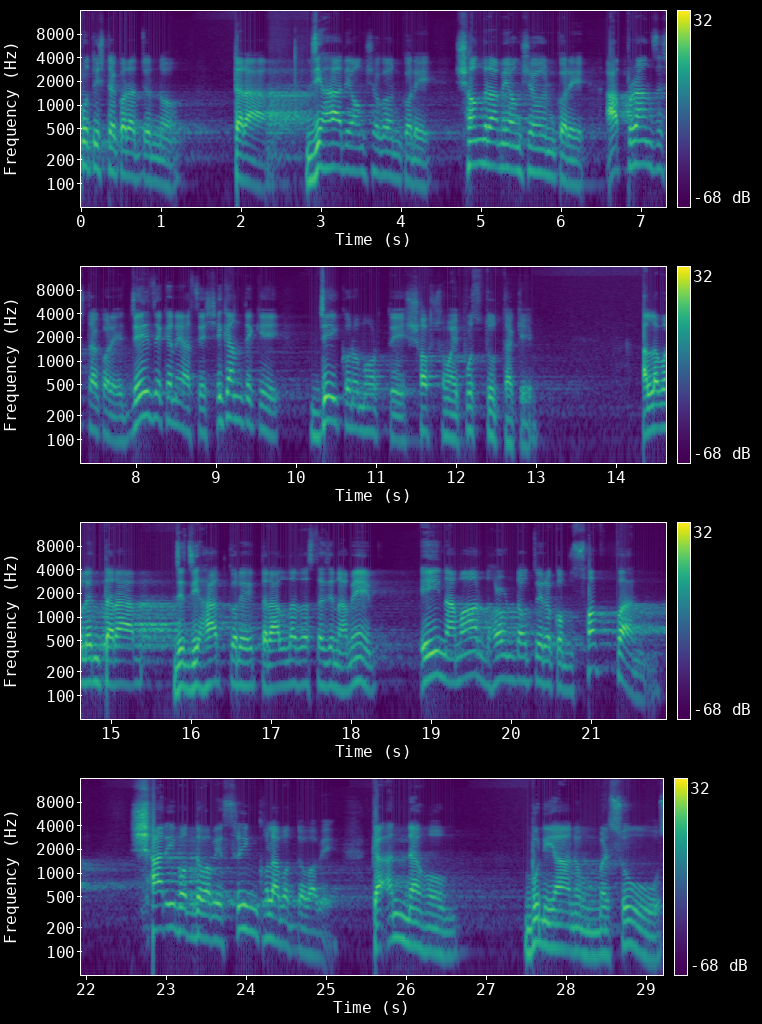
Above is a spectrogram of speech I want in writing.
প্রতিষ্ঠা করার জন্য তারা জেহাদে অংশগ্রহণ করে, সংগ্রামে অংশগ্রহণ করে আপ্রাণ চেষ্টা করে, যে যেখানে আছে সেখান থেকে যেই কোনো মুহূর্তে সবসময় প্রস্তুত থাকে। আল্লাহ বলেন, তারা যে জিহাদ করে, তারা আল্লাহর রাস্তায় যে নামে, এই নামার ধরনটা হচ্ছে এরকম সফান সারিবদ্ধভাবে, শৃঙ্খলাবদ্ধভাবে। কান্নাহুম বুনিয়ানুম মারসুস।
